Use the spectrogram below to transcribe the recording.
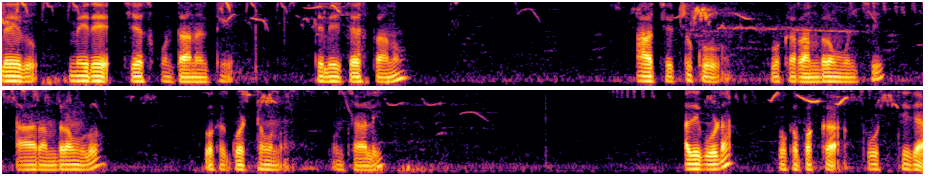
లేదు మీరే చేసుకుంటానంటే తెలియచేస్తాను. ఆ చెట్టుకు ఒక రంధ్రం ఉంచి ఆ రంధ్రంలో ఒక గొట్టమును ఉంచాలి. అది కూడా ఒక పక్క పూర్తిగా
